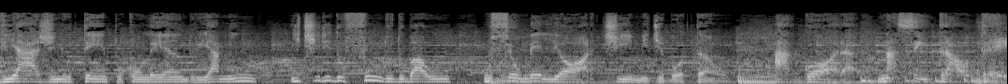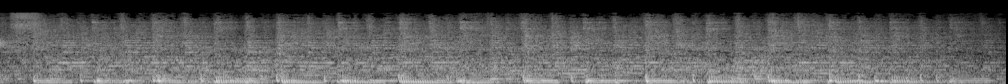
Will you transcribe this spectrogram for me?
Viaje no tempo com Leandro e a mim e tire do fundo do baú o seu melhor time de botão. Agora na Central 3.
